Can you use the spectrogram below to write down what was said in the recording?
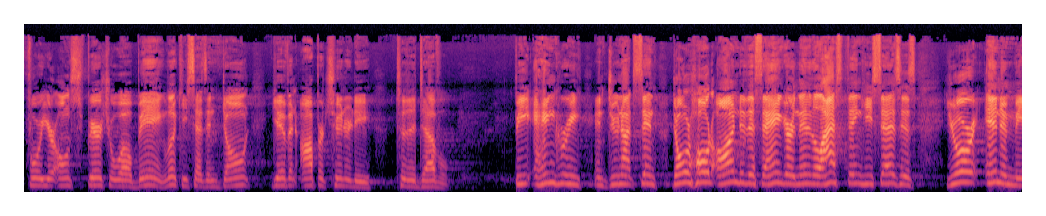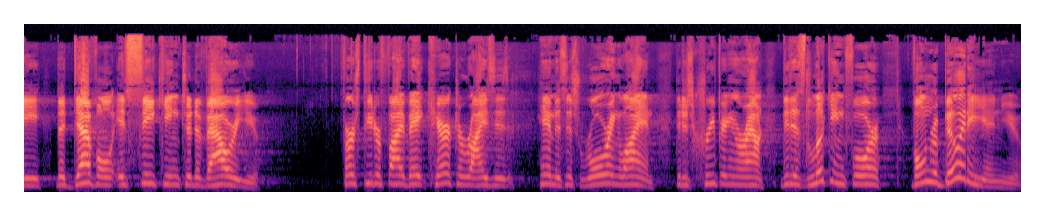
for your own spiritual well being. Look, he says, and don't give an opportunity to the devil. Be angry and do not sin. Don't hold on to this anger. And then the last thing he says is, Your enemy, the devil, is seeking to devour you. 1 Peter 5 8 characterizes him as this roaring lion that is creeping around, that is looking for vulnerability in you.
